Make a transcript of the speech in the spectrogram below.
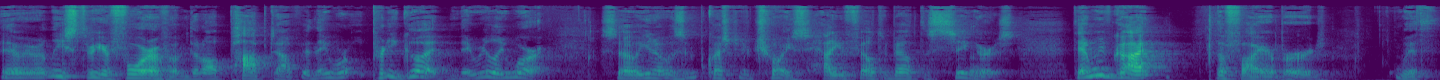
There were at least three or four of them that all popped up, and they were pretty good. They really were. So, you know, it was a question of choice, how you felt about the singers. Then we've got the Firebird with,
